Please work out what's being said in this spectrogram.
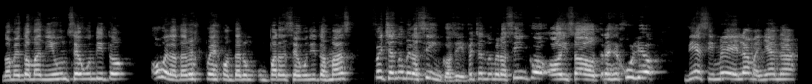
no me toma ni un segundito. O bueno, tal vez puedes contar un, par de segunditos más. Fecha número 5, sí, fecha número 5, hoy sábado 3 de julio, 10 y media de la mañana,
